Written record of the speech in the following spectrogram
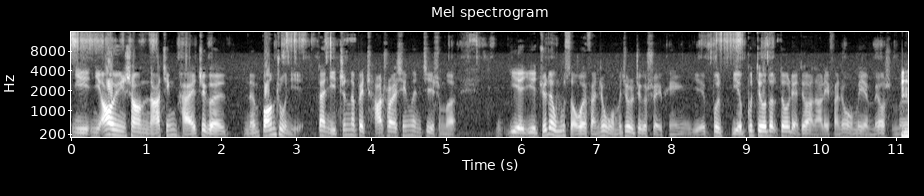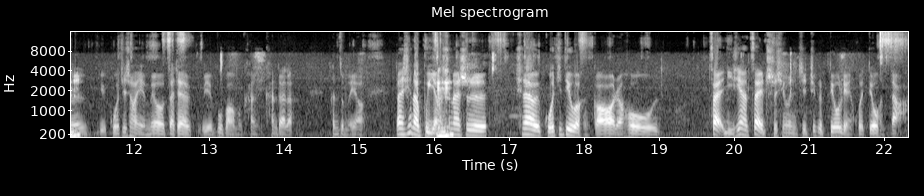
你你奥运上拿金牌这个能帮助你，但你真的被查出来兴奋剂什么，也也觉得无所谓，反正我们就是这个水平，也不也不丢的丢脸丢到哪里，反正我们也没有什么国际上也没有大家也不把我们看看待的很很怎么样。但现在不一样，现在是现在国际地位很高，然后再你现在再吃兴奋剂，这个丢脸会丢很大。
